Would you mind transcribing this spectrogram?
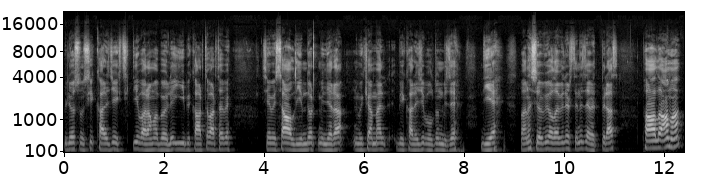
biliyorsunuz ki kaleci eksikliği var ama böyle iyi bir kartı var tabii. Semih sağ ol 24 milyara mükemmel bir kaleci buldun bize diye bana sövüyor olabilirsiniz. Evet biraz pahalı ama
